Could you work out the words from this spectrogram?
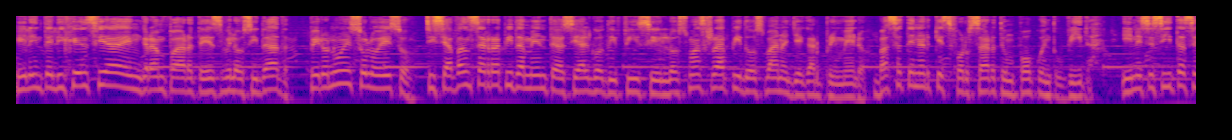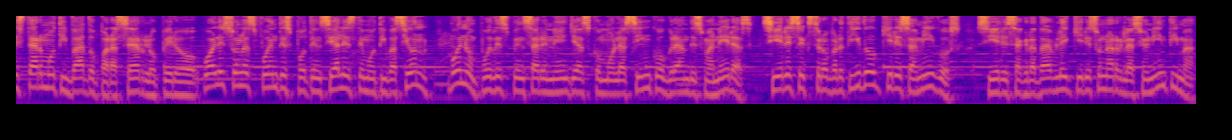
Y la inteligencia en gran parte es velocidad, pero no es solo eso. Si se avanza rápidamente hacia algo difícil, los más rápidos van a llegar primero. Vas a tener que esforzarte un poco en tu vida. Y necesitas estar motivado para hacerlo, pero ¿cuáles son las fuentes potenciales de motivación? Bueno, puedes pensar en ellas como las cinco grandes maneras. Si eres extrovertido, quieres amigos. Si eres agradable, quieres una relación íntima.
